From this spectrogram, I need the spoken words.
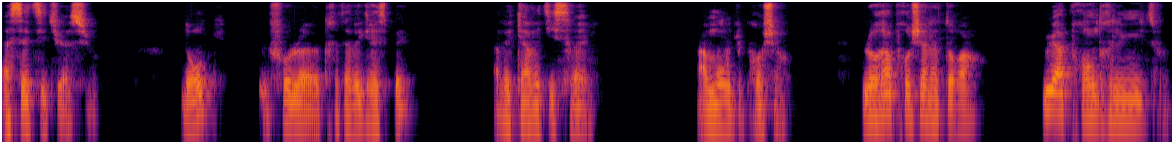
à cette situation. Donc, il faut le traiter avec respect, avec Avet Israël, amour du prochain, le rapprocher à la Torah, lui apprendre les mitzvot,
